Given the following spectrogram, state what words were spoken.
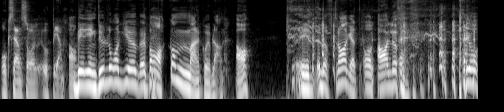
Och sen så upp igen. Ja. Birging, du låg ju bakom Marco ibland Ja. I luftdraget. Och Ja, luft. jo,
